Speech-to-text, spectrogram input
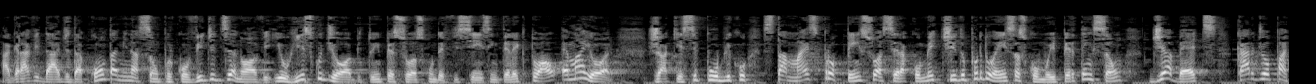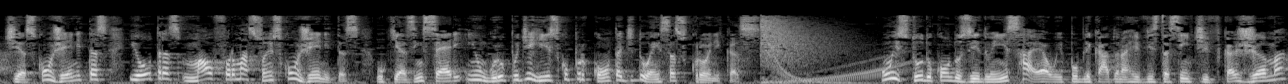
A gravidade da contaminação por Covid-19 e o risco de óbito em pessoas com deficiência intelectual é maior, já que esse público está mais propenso a ser acometido por doenças como hipertensão, diabetes, cardiopatias congênitas e outras malformações congênitas, o que as insere em um grupo de risco por conta de doenças crônicas. Um estudo conduzido em Israel e publicado na revista científica JAMA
